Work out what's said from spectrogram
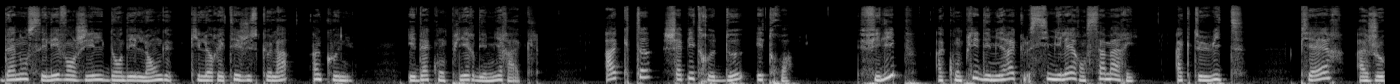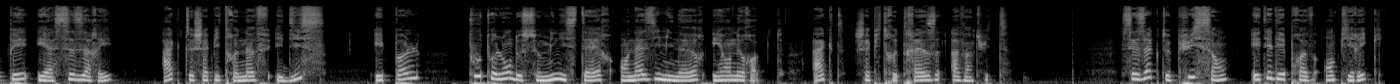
d'annoncer l'Évangile dans des langues qui leur étaient jusque-là inconnues et d'accomplir des miracles. Actes chapitres 2 et 3. Philippe accomplit des miracles similaires en Samarie. Acte 8. Pierre à Jopé et à Césarée. Actes chapitres 9 et 10. Et Paul tout au long de son ministère en Asie mineure et en Europe. Actes chapitres 13 à 28. Ces actes puissants étaient des preuves empiriques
